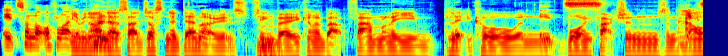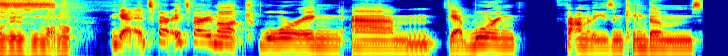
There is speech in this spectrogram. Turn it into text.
It's a lot of like Yeah, I mean, I noticed that just in a demo. It seemed Hmm. very kind of about family and political and It's- warring factions and houses Yes. and whatnot. yeah, it's very it's very much warring um yeah, warring families and kingdoms.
